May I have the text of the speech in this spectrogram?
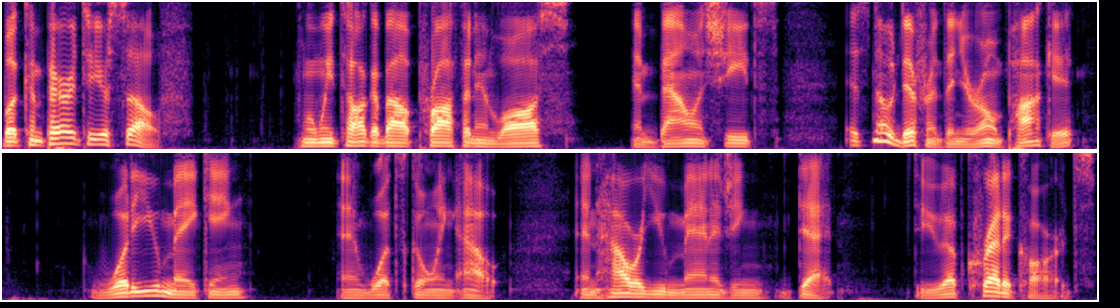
But compare it to yourself. When we talk about profit and loss and balance sheets, it's no different than your own pocket. What are you making and what's going out? And how are you managing debt? Do you have credit cards?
